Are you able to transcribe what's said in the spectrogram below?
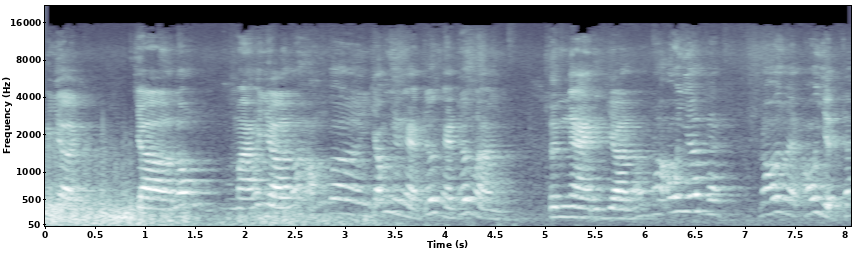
Bây giờ chờ lâu mà bây giờ nó không có giống như ngày trước. Ngày trước là từng ngày từng giờ nó nó ối nhớt ra nó ối, ối dịch ra.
